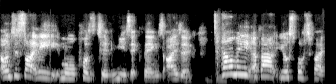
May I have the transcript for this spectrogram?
on to slightly more positive music things. Isaac, tell me about your Spotify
